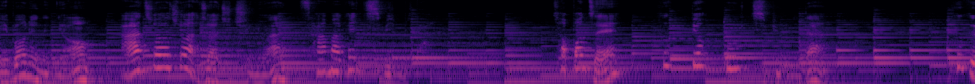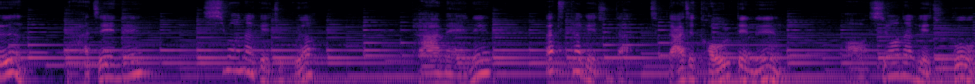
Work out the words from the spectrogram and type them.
이번에는요 아주 아주 아주 아주 중요한 사막의 집입니다. 첫 번째 흙벽돌 집입니다. 흙은 낮에는 시원하게 해주고요, 밤에는 따뜻하게 해준다. 즉 낮에 더울 때는 어, 시원하게 해주고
